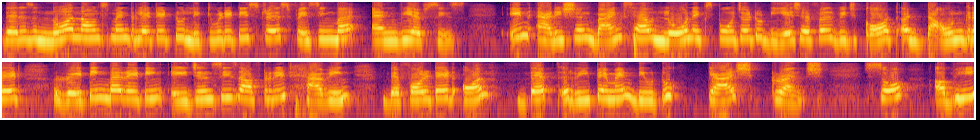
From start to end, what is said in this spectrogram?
there is no announcement related to liquidity stress facing by NBFCs. In addition, banks have loan exposure to DHFL which got a downgrade rating by rating agencies after it having defaulted on debt repayment due to cash crunch. So, अभी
